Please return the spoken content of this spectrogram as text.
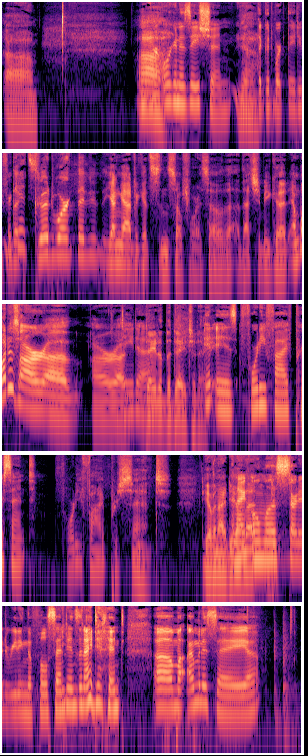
uh, Her organization yeah. and the good work they do for the kids. good work that the young advocates and so forth. So th- that should be good. And what is our uh, our uh, Data. date of the day today? It is 45%. Forty five percent. Do you have an idea And I that? almost started reading the full sentence and I didn't. Um, I'm going to say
